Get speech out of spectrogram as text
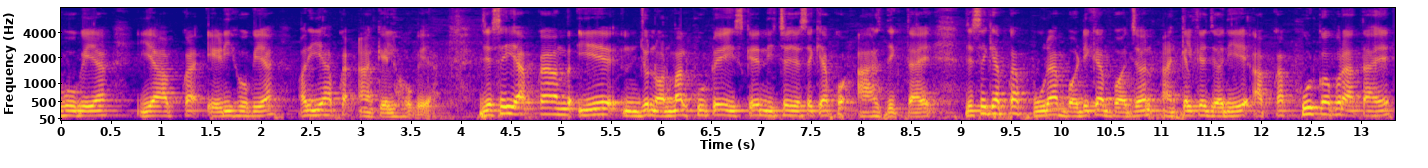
हो गया, ये आपका एड़ी हो गया और ये आपका आंकेल हो गया। जैसे ही आपका ये जो नॉर्मल फुट है, इसके नीचे जैसे कि आपको आज दिखता है, जैसे कि आपका पूरा बॉडी का वज़न आंकेल के ज़रिए आपका फुट के ऊपर आता आता है,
